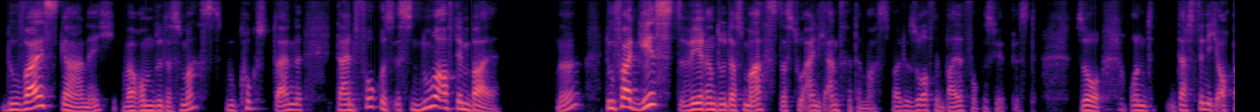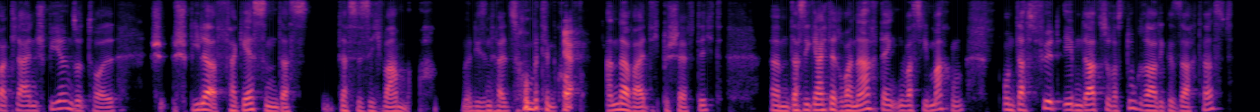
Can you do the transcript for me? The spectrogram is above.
du weißt gar nicht, warum du das machst. Du guckst, dein, dein Fokus ist nur auf dem Ball. Ne? Du vergisst, während du das machst, dass du eigentlich Antritte machst, weil du so auf den Ball fokussiert bist. So, und das finde ich auch bei kleinen Spielen so toll. Sch Spieler vergessen, dass, dass sie sich warm machen. Ne? Die sind halt so mit dem Kopf ja. anderweitig beschäftigt, ähm, dass sie gar nicht darüber nachdenken, was sie machen. Und das führt eben dazu, was du gerade gesagt hast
